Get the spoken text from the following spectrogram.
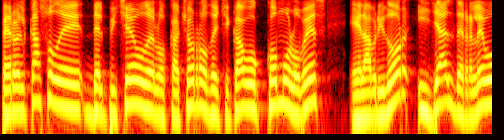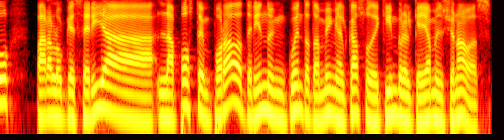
pero el caso de, del picheo de los cachorros de Chicago, ¿cómo lo ves? El abridor y ya el de relevo para lo que sería la postemporada, teniendo en cuenta también el caso de Kimbrel que ya mencionabas.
